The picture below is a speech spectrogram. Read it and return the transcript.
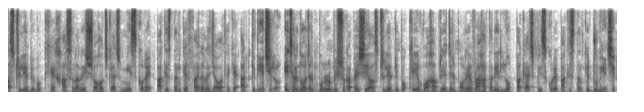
অস্ট্রেলিয়ার বিপক্ষে হাসান আলীর সহজ ক্যাচ মিস করে পাকিস্তানকে ফাইনালে যাওয়া থেকে আটকে দিয়েছিল। এছাড়া দু বিশ্বকাপে সেই অস্ট্রেলিয়ার বিপক্ষে ওয়াহাব রিয়াজের বলে রাহাত আলী লোপ্পা ক্যাচ মিস করে পাকিস্তানকে ডুবিয়েছিল।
